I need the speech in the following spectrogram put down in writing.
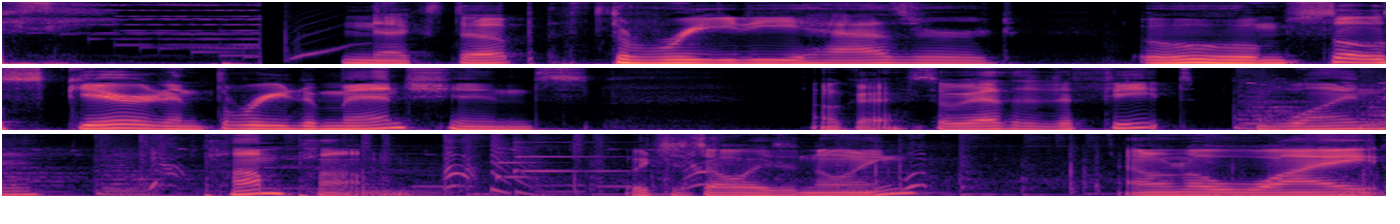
easy. Next up, 3D Hazard. Ooh, I'm so scared in three dimensions. Okay, so we have to defeat one Pom Pom, which is always annoying. I don't know why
